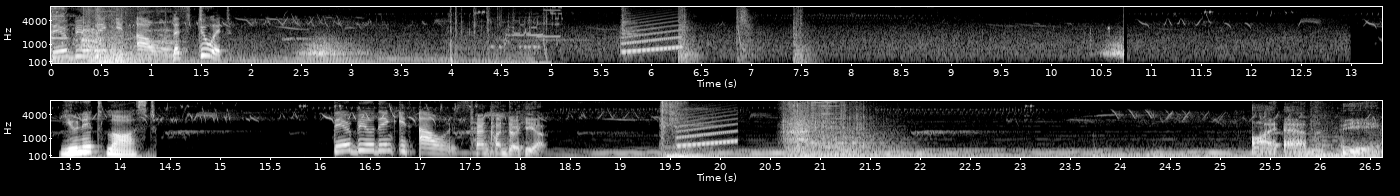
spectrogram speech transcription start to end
Their building is ours. Let's do it. Unit lost. Their building is ours. Tank hunter here. I am big.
